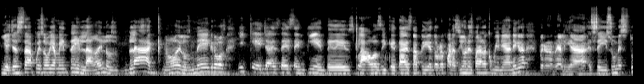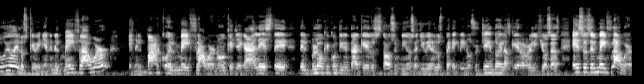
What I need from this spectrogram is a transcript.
y ella está pues obviamente del lado de los black, ¿no? De los negros, y que ella es descendiente de esclavos y que ta- está pidiendo reparaciones para la comunidad negra, pero en realidad se hizo un estudio de los que venían en el Mayflower, en el barco del Mayflower, ¿no? Que llega al este del bloque continental que es los Estados Unidos. Allí vienen los peregrinos huyendo de las guerras religiosas. Eso es el Mayflower.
